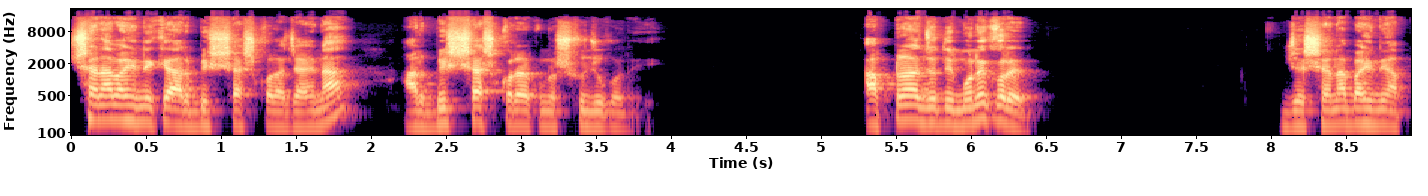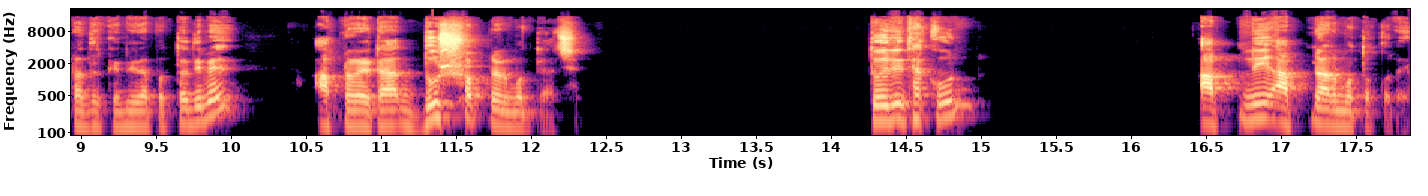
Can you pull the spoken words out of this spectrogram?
সেনাবাহিনীকে আর বিশ্বাস করা যায় না, আর বিশ্বাস করার কোনো সুযোগও নেই। আপনারা যদি মনে করেন যে সেনাবাহিনী আপনাদেরকে নিরাপত্তা দিবে, আপনারা এটা দুঃস্বপ্নের মধ্যে আছে তৈরি থাকুন, আপনি আপনার মতো করে।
